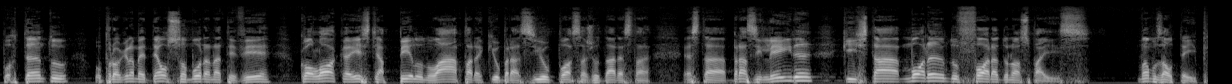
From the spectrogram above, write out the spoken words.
Portanto, o programa é Delson Moura na TV. Coloca este apelo no ar para que o Brasil possa ajudar esta, esta brasileira que está morando fora do nosso país. Vamos ao tape.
